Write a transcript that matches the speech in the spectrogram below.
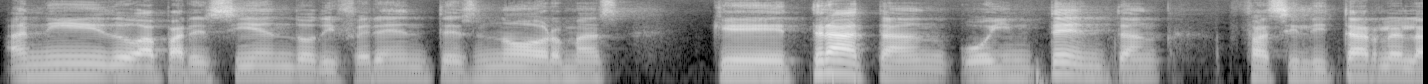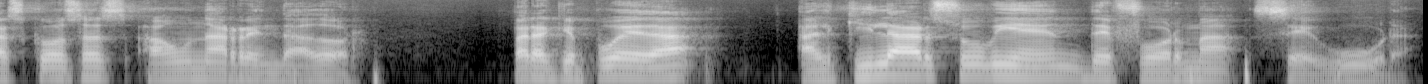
han ido apareciendo diferentes normas que tratan o intentan facilitarle las cosas a un arrendador para que pueda alquilar su bien de forma segura.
